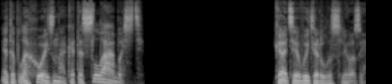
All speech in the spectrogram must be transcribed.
Это плохой знак, это слабость. Катя вытерла слезы.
